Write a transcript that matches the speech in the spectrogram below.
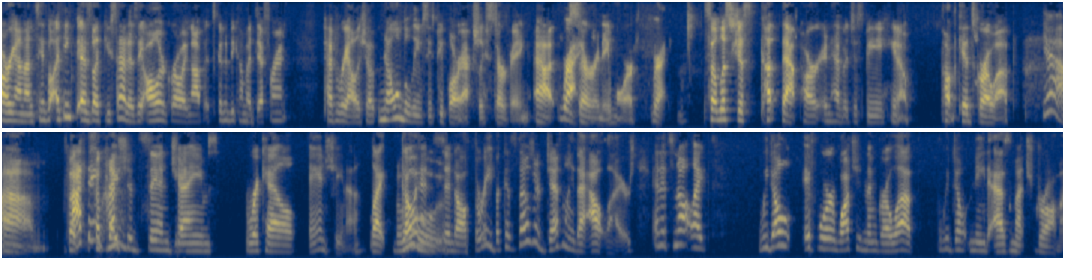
Ariana and Sandoval. I think as like you said, as they all are growing up, it's going to become a different type of reality show. No one believes these people are actually serving at right. SUR anymore. Right. So let's just cut that part and have it just be, you know, pump kids grow up. Yeah. Um, but I think so they of... should send James, Raquel, and Scheana. Like, go ahead and send all three because those are definitely the outliers. And it's not like we don't, if we're watching them grow up, we don't need as much drama.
